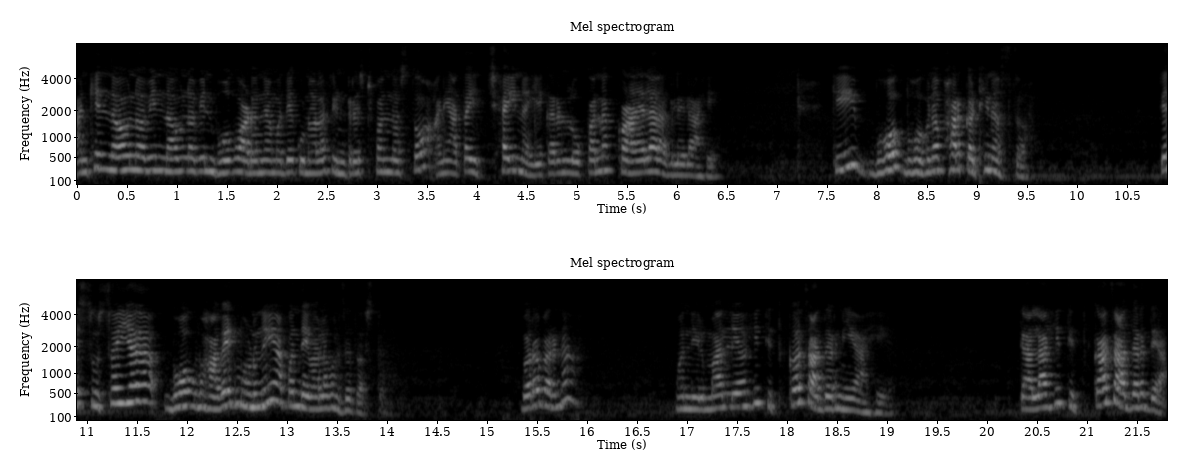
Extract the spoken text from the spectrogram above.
आणखी नवनवीन नवनवीन भोग वाढवण्यामध्ये कुणालाच इंटरेस्ट पण नसतो आणि आता इच्छाही नाही आहे कारण लोकांना कळायला लागलेलं आहे की भोग भोगणं फार कठीण असतं. ते सुसह्य भोग व्हावेत म्हणूनही आपण देवाला भजत असतो. बरोबर ना? मग निर्माल्य ही तितकंच आदरणीय आहे. त्यालाही तितकाच आदर द्या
